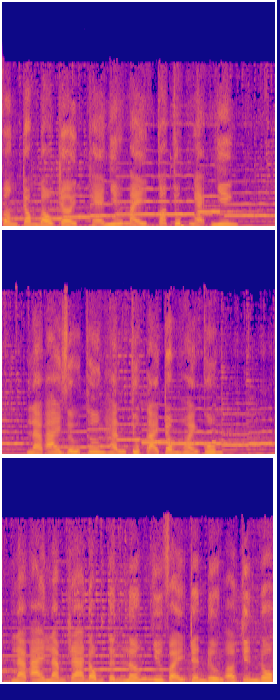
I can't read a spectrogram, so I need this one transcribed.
vân trong bầu trời, khẽ nhíu mày, có chút ngạc nhiên. Là ai giữ thương hành chu tại trong hoàng cung? Là ai làm ra động tĩnh lớn như vậy trên đường ở Kinh Đô?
